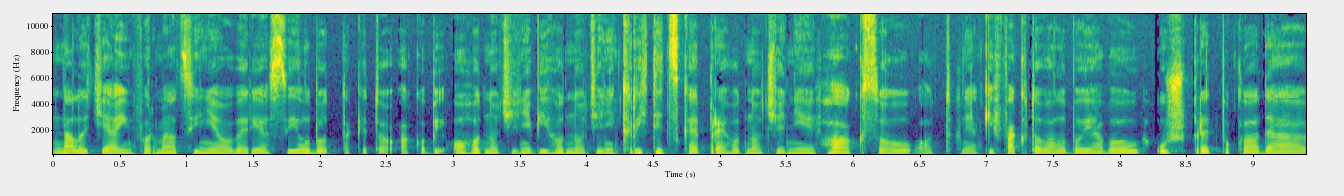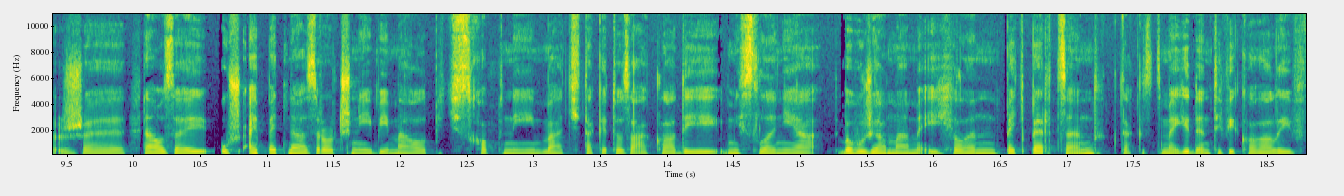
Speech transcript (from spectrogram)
naletia informácií, neoveria si, lebo takéto akoby ohodnotenie, vyhodnotenie, kritické prehodnotenie hoaxov od nejakých faktov alebo javov už predpokladá, že naozaj už aj 15-ročný by mal byť schopný mať takéto základy myslenia. Bohužiaľ máme ich len 5%, tak sme identifikovali v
